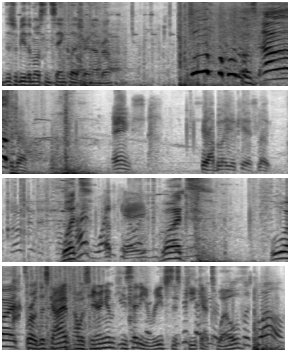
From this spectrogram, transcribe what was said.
this would be the most insane clutch right now, bro. Woo, those, oh! Thanks. Here, I'll blow your kiss. Look. You did What? three. What? Bro, this guy, I was hearing him. He You said he reached his peak at 12. peak was 12.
